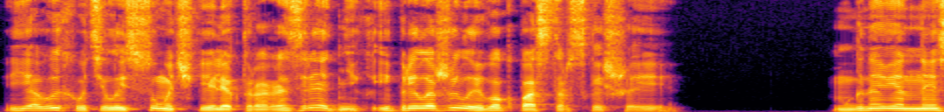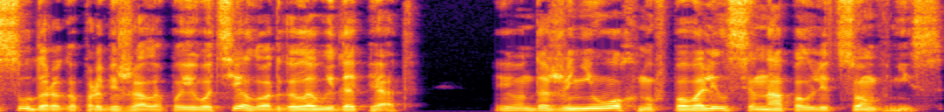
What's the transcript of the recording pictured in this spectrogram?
я выхватила из сумочки электроразрядник и приложила его к пасторской шее. Мгновенная судорога пробежала по его телу от головы до пят, и он даже не охнув, повалился на пол лицом вниз.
